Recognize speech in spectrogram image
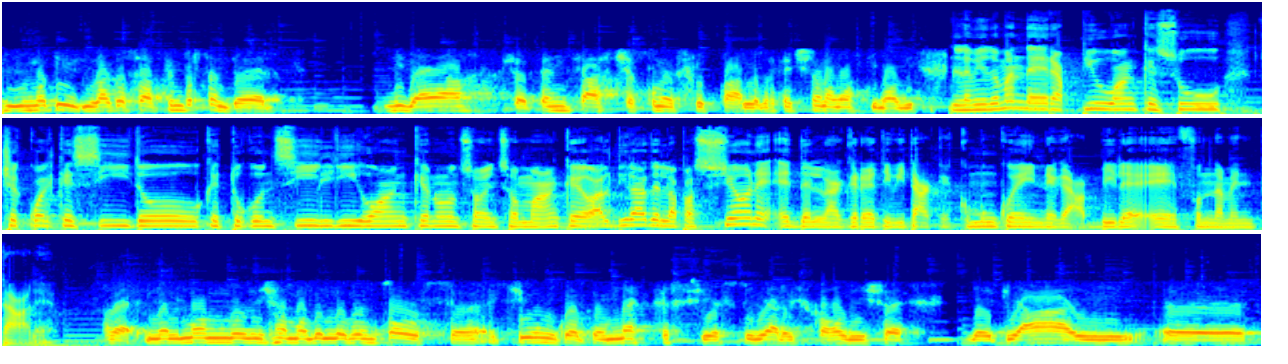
motivo, la cosa più importante è l'idea, cioè pensarci a come sfruttarlo, perché ci sono molti modi. La mia domanda era più anche su c'è qualche sito che tu consigli o anche non so, insomma, anche al di là della passione e della creatività che comunque è innegabile e fondamentale. Vabbè, nel mondo diciamo, dell'open source chiunque può mettersi e studiare il codice, le API, eh,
